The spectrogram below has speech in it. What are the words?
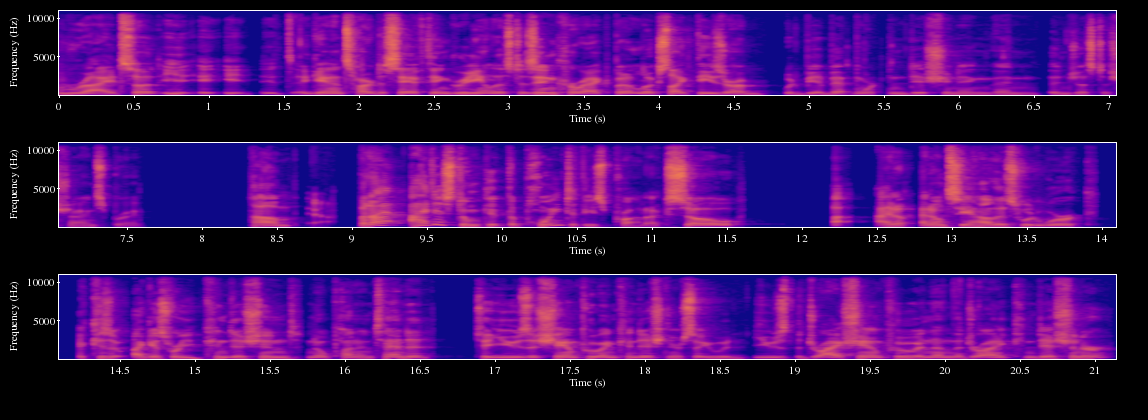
Right. So it, it, it, it, again, it's hard to say if the ingredient list is incorrect, but it looks like these are would be a bit more conditioning than than just a shine spray. Um, Yeah. But I, I just don't get the point of these products. So I, I don't I don't see how this would work because I guess we're conditioned, no pun intended, to use a shampoo and conditioner. So you would use the dry shampoo and then the dry conditioner,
